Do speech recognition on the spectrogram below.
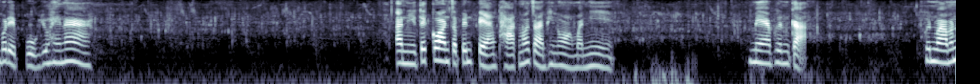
บ่ได้ปลูกอยู่ให้หน้า อันนี้แต่ก่อนจะเป็นแปลงผักเนาะจ้าพี่น้องบันนี้ แม่เพิ่อนกะ เพิ่อนว่ามัน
